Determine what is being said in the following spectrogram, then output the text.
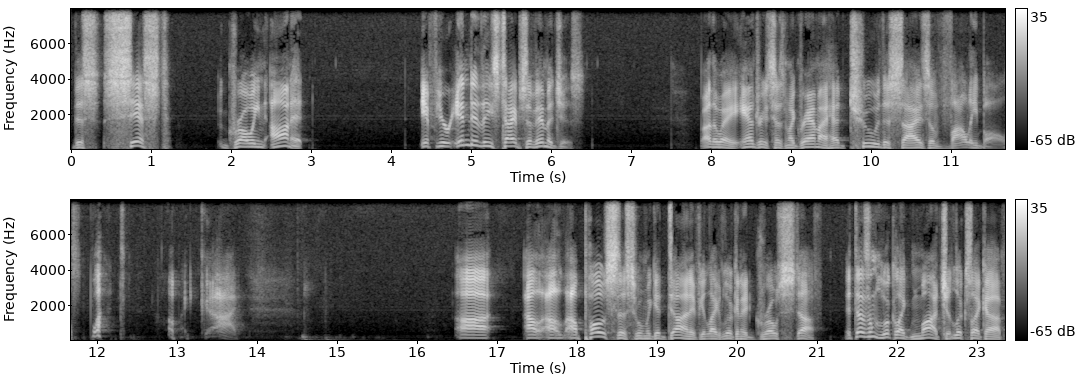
this cyst growing on it. If you're into these types of images, by the way, Andrea says my grandma had two the size of volleyballs. What? Oh my god. Uh, I'll, I'll I'll post this when we get done. If you like looking at gross stuff, it doesn't look like much. It looks like a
